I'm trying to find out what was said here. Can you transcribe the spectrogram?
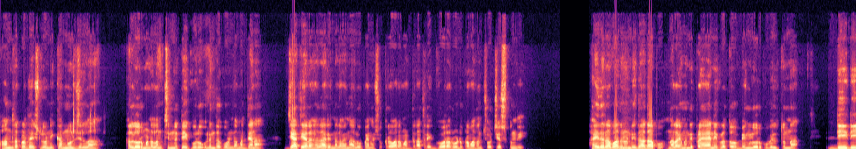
ఆంధ్రప్రదేశ్లోని కర్నూలు జిల్లా కల్లూరు మండలం చిన్నటేకూరు ఉలిందకొండ మధ్యన జాతీయ రహదారి నలభై నాలుగు పైన శుక్రవారం అర్ధరాత్రి ఘోర రోడ్డు ప్రమాదం చోటు చేసుకుంది. హైదరాబాద్ నుండి దాదాపు నలభై మంది ప్రయాణికులతో బెంగళూరుకు వెళ్తున్న DD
